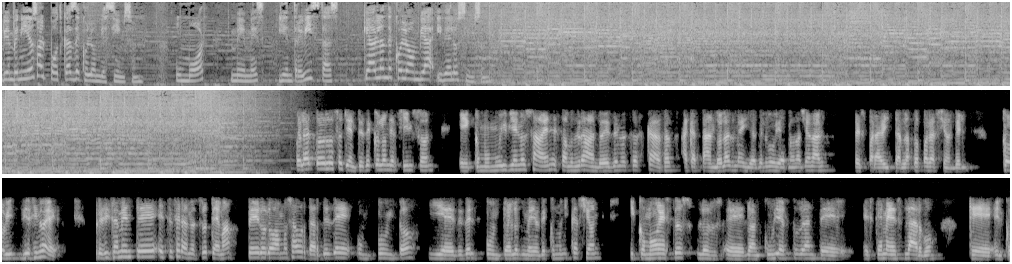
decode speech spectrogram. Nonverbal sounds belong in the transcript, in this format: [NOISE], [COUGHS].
Bienvenidos al podcast de Colombia Simpson. Humor, memes y entrevistas que hablan de Colombia y de los Simpson. Hola a todos los oyentes de Colombia Simpson. Eh, como muy bien lo saben, estamos grabando desde nuestras casas, acatando las medidas del gobierno nacional pues, para evitar la propagación del COVID-19. Precisamente este será nuestro tema, pero lo vamos a abordar desde un punto y es desde el punto de los medios de comunicación y cómo estos los, eh, lo han cubierto durante este mes largo que el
